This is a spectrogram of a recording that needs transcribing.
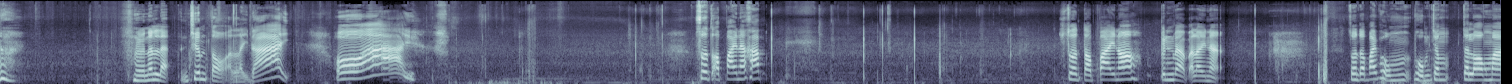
อ เออนั่นแหละ มันเชื่อมต่ออะไรได้ โอ้ยส่วนต่อไปนะครับ ส่วนต่อไปเนาะเป็นแบบอะไรเนี่ยส่วนต่อไปผมผมจะจะลองมา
